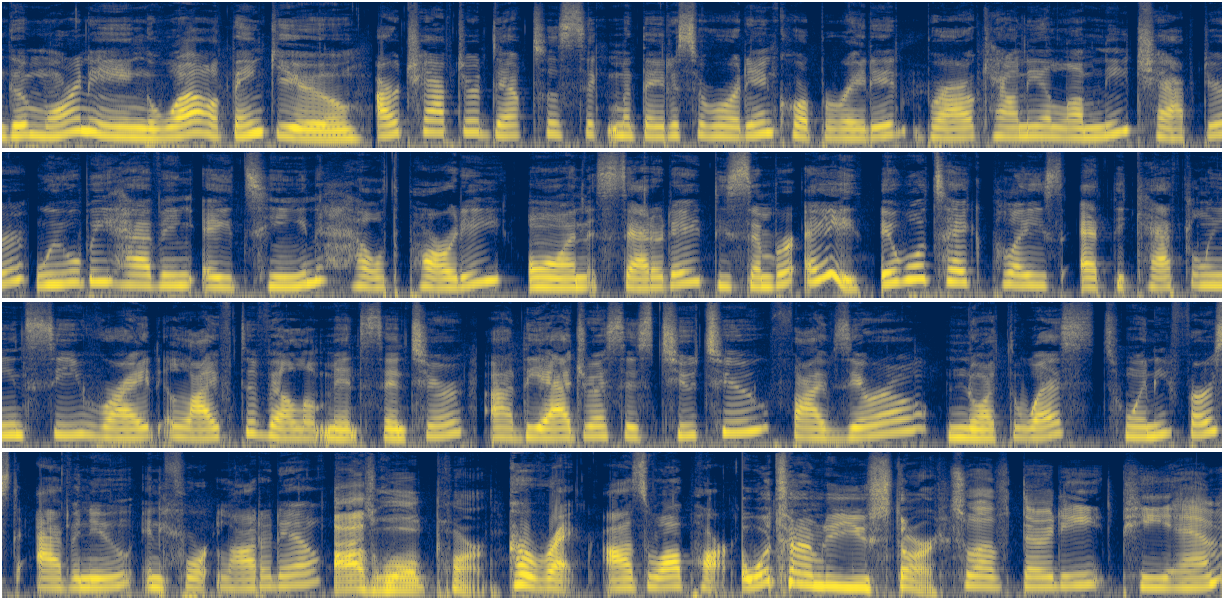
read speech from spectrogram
Good morning. Well, thank you. Our chapter, Delta Sigma Theta Sorority Incorporated, Broward County Alumni Chapter, we will be having a teen health party on Saturday, December 8th. It will take place at the Kathleen C. Wright Life Development Center. Uh, the address is 2250 Northwest 21st Avenue in Fort Lauderdale. Osswald Park. Correct, Osswald Park. What time do you start? 12:30 p.m.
